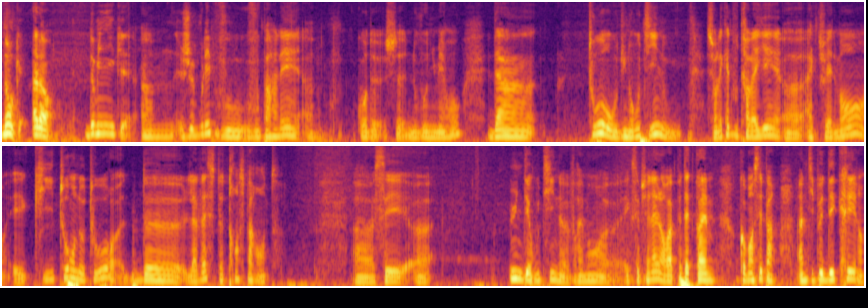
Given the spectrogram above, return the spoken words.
Donc, alors, Dominique, euh, je voulais vous, vous parler, euh, au cours de ce nouveau numéro, d'un tour ou d'une routine ou- sur laquelle vous travaillez euh, actuellement et qui tourne autour de la veste transparente. C'est une des routines vraiment euh, exceptionnelles. On va peut-être quand même commencer par un petit peu décrire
